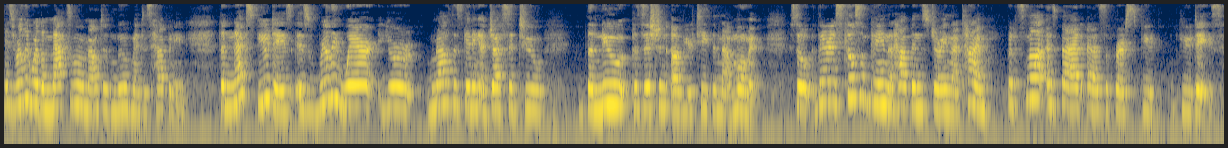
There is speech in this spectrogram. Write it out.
is really where the maximum amount of movement is happening. The next few days is really where your mouth is getting adjusted to the new position of your teeth in that moment. So there is still some pain that happens during that time, but it's not as bad as the first few few days.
